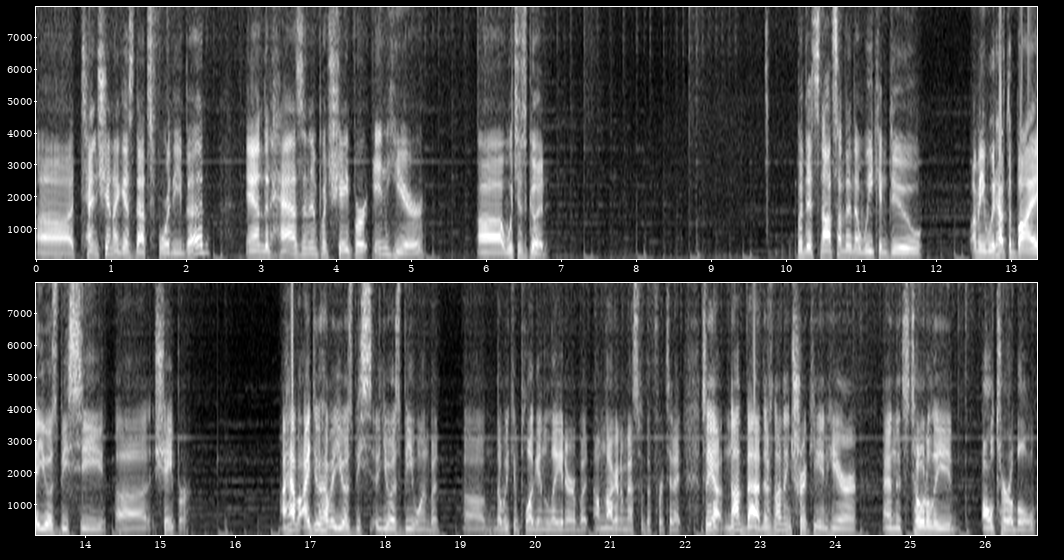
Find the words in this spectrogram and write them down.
Uh, tension, I guess that's for the bed. And it has an input shaper in here, uh, which is good. But it's not something that we can do. I mean, we'd have to buy a USB-C uh, shaper. I have, I do have a USB USB one, but um, that we can plug in later. But I'm not gonna mess with it for today. So yeah, not bad. There's nothing tricky in here, and it's totally alterable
